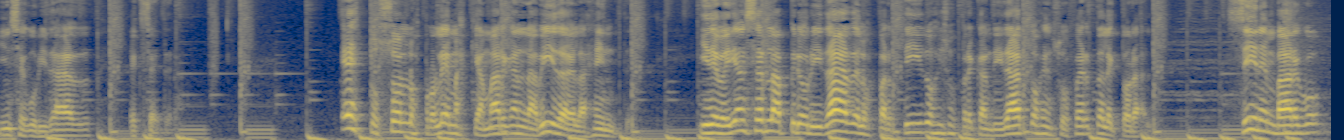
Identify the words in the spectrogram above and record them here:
inseguridad, etc. Estos son los problemas que amargan la vida de la gente y deberían ser la prioridad de los partidos y sus precandidatos en su oferta electoral. Sin embargo,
